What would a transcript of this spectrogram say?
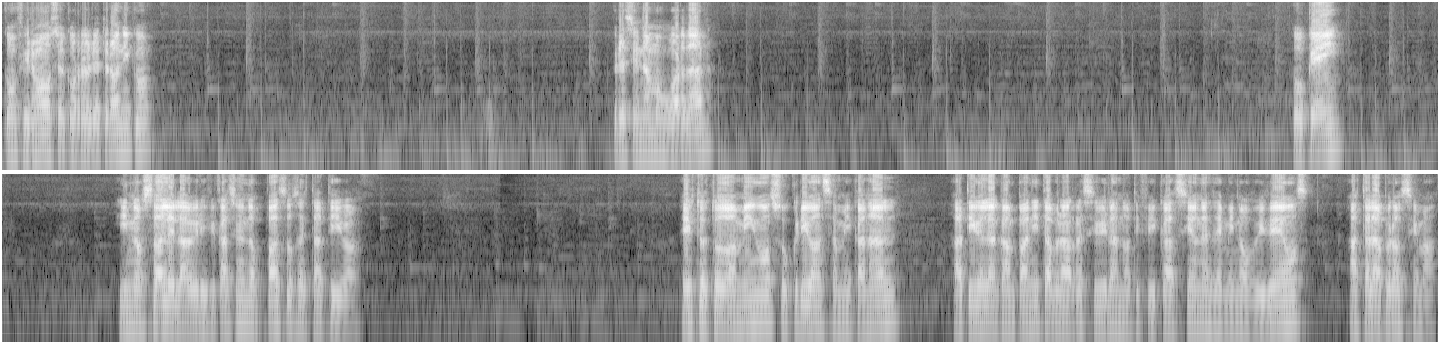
Confirmamos el correo electrónico. Presionamos guardar. Ok. Y nos sale la verificación de dos pasos estativa. Esto es todo amigos, suscríbanse a mi canal, activen la campanita para recibir las notificaciones de mis nuevos videos. Hasta la próxima.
